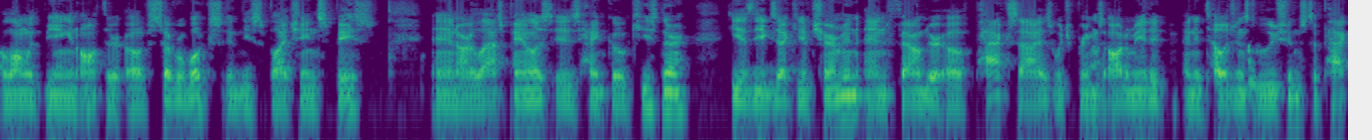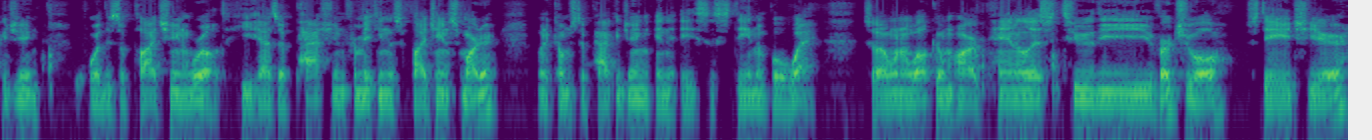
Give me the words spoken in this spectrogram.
along with being an author of several books in the supply chain space. And our last panelist is Hanko Kiessner. He is the executive chairman and founder of Packsize, which brings automated and intelligent solutions to packaging for the supply chain world. He has a passion for making the supply chain smarter when it comes to packaging in a sustainable way. So I want to welcome our panelists to the virtual stage here.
